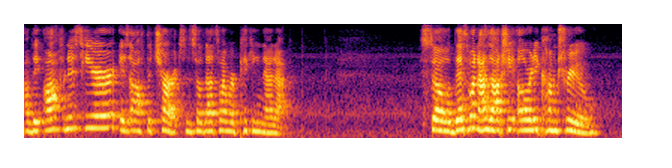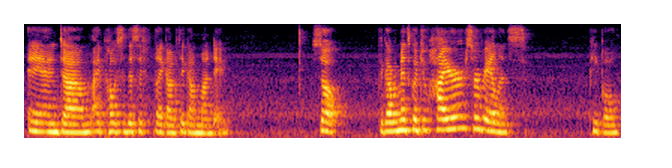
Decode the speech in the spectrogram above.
of the offness here is off the charts. And so that's why we're picking that up. So this one has actually already come true. And um, I posted this, like, I think on Monday. So the government's going to hire surveillance people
